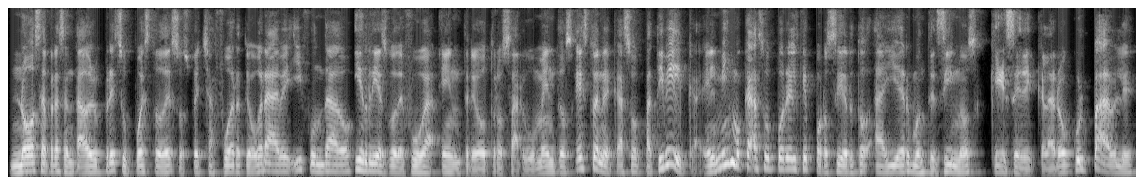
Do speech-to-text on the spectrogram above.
no se ha presentado el presupuesto de sospecha fuerte o grave y fundado y riesgo de fuga, entre otros argumentos. Esto en el caso Pativilca, el mismo caso por el que, por cierto, ayer Montesinos, que se declaró culpable,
